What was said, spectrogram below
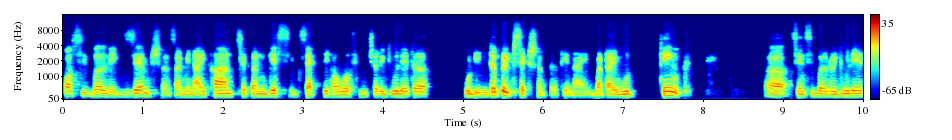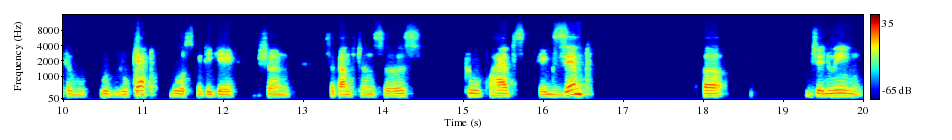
possible exemptions. I mean, I can't second guess exactly how a future regulator would interpret Section 39, but I would think a sensible regulator would, look at those mitigation circumstances to perhaps exempt a genuine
